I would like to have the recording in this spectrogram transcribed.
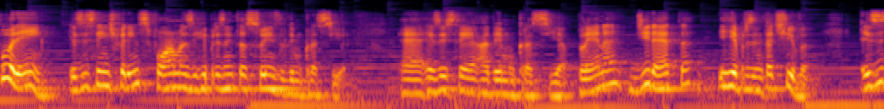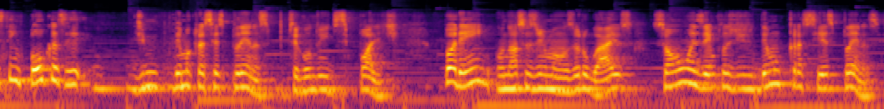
Porém, existem diferentes formas e representações da democracia é, existe a democracia plena, direta e representativa. Existem poucas de democracias plenas, segundo o Polity. Porém, os nossos irmãos uruguaios são exemplos de democracias plenas.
